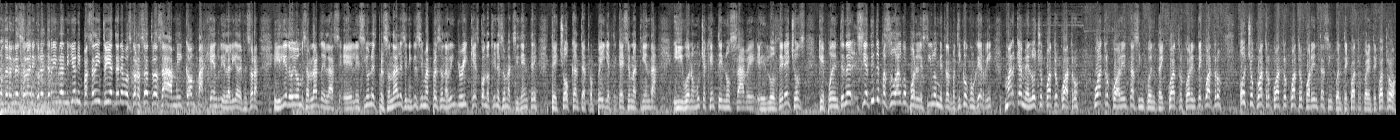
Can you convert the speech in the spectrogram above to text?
Estamos de regreso al aire con el terrible al millón y pasadito. Ya tenemos con nosotros a mi compa Henry de la Liga Defensora. Y el día de hoy vamos a hablar de las eh, lesiones personales. En inglés se llama personal injury, que es cuando tienes un accidente, te chocan, te atropellan, te caes en una tienda. Y bueno, mucha gente no sabe eh, los derechos que pueden tener. Si a ti te pasó algo por el estilo mientras platico con Henry, márcame al 844-440-5444. 844-440-5444.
